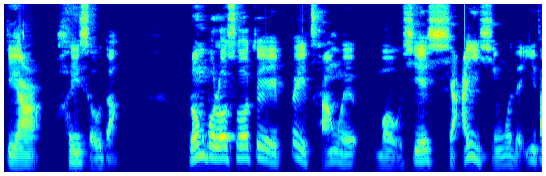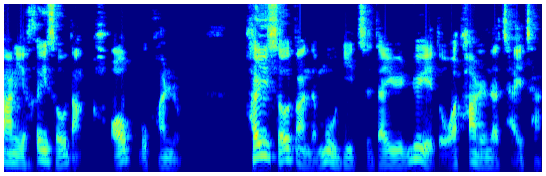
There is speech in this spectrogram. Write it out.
第二，黑手党。隆博罗说，对被传为某些侠义行为的意大利黑手党毫不宽容。黑手党的目的只在于掠夺他人的财产，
